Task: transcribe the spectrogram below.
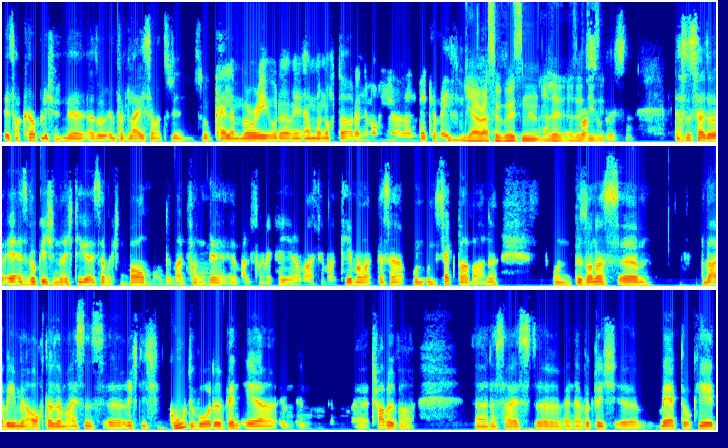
ist auch körperlich, ne, also im Vergleich sagen wir, zu den zu Kyler Murray oder wen haben wir noch da oder nimm auch hier allein Baker Mayfield. Ja, Russell Wilson, alle, also Russell diese. Wilson. Das ist also, er ist wirklich ein richtiger, ist ja wirklich ein Baum. Und am Anfang der, am Anfang der Karriere war es immer ein Thema, dass er un unsackbar war, ne? Und besonders ähm, war bei ihm ja auch, dass er meistens äh, richtig gut wurde, wenn er im, im, im äh, Trouble war. Äh, das heißt, äh, wenn er wirklich äh, merkte, okay,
